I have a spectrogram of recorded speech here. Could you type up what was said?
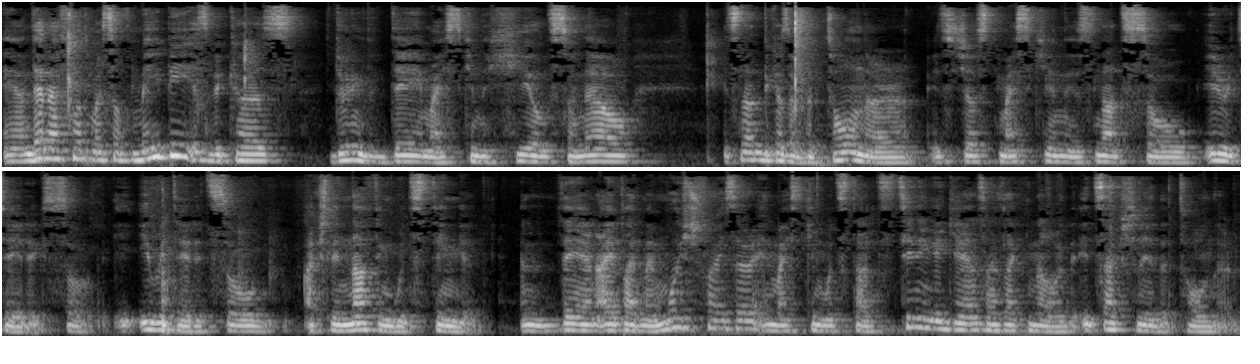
and then i thought to myself maybe it's because during the day my skin healed so now it's not because of the toner it's just my skin is not so irritated so irritated so actually nothing would sting it and then I applied my moisturizer and my skin would start stinging again. So I was like, no, it's actually the toner.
